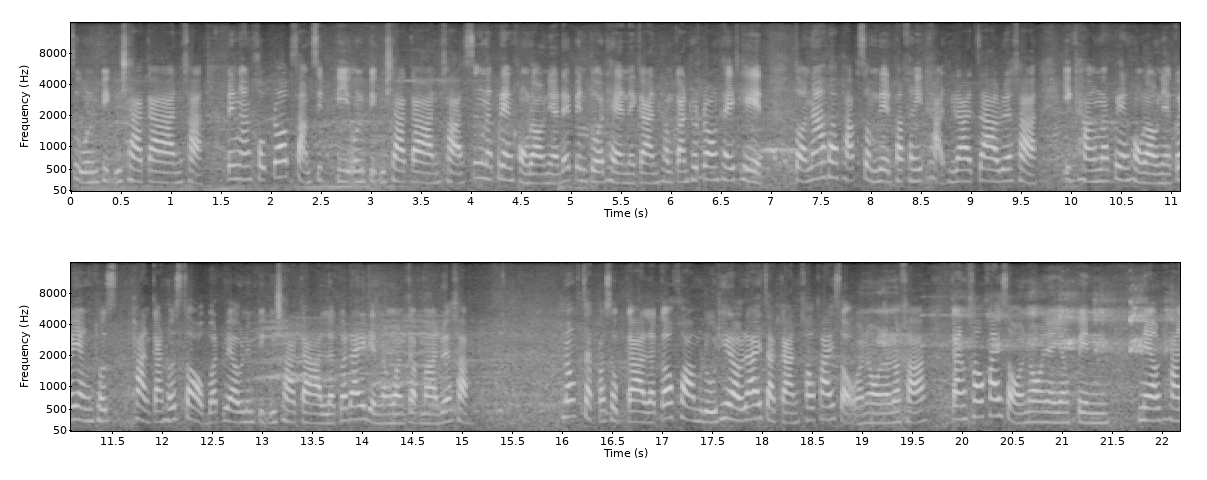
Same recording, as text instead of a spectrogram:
สู่โอลิมปิกวิชาการค่ะ เป็นงานครบรอบ 30 ปีโอลิมปิกวิชาการค่ะ ซึ่งนักเรียนของเราเนี่ยได้เป็นตัวแทนในการทำการทดลองไทเทศ ต่อหน้าพระพักสมเด็จพระคณิษฐาธิราชเจ้าด้วยค่ะ อีกทั้งนักเรียนของเราเนี่ยก็ยังผ่านการทดสอบวัดแววโอลิมปิกวิชาการ แล้วก็ได้เหรียญรางวัลกลับมาด้วยค่ะ นอกจากประสบการณ์และก็ความรู้ที่เราได้จากการเข้าค่ายสวนแล้วนะคะ การเข้าค่ายสวนเนี่ยยังเป็นแนวทาง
